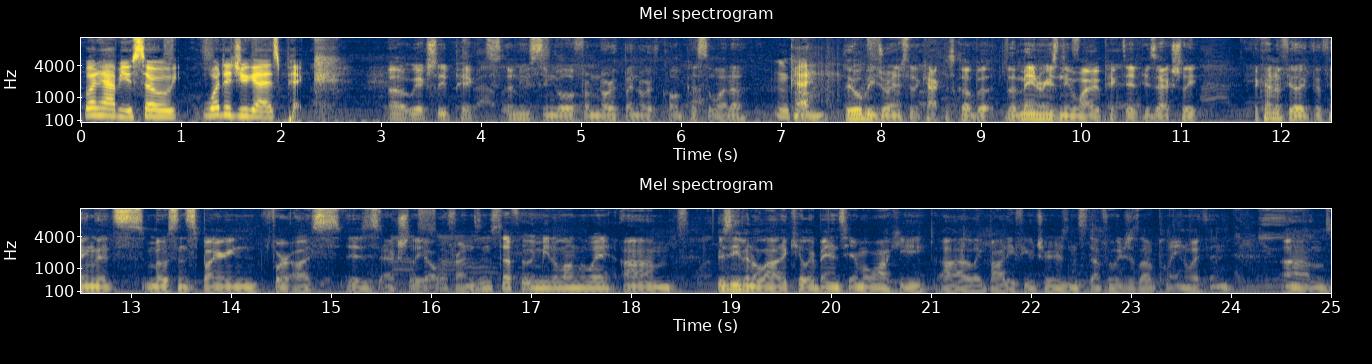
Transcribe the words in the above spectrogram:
what have you. So, what did you guys pick? Uh, we actually picked a new single from North by North called Pistoletta. Okay. Um, they will be joining us at the Cactus Club, but the main reason why we picked it is actually, I kind of feel like the thing that's most inspiring for us is actually all the friends and stuff that we meet along the way. Um, there's even a lot of killer bands here in Milwaukee, uh, like Body Futures and stuff that we just love playing with, and um,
